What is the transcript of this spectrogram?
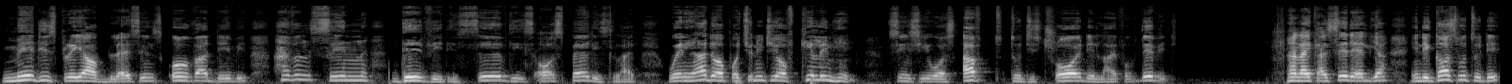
made this prayer of blessings over David, having seen David he saved his or spared his life when he had the opportunity of killing him, since he was apt to destroy the life of David. And like I said earlier, in the gospel today,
